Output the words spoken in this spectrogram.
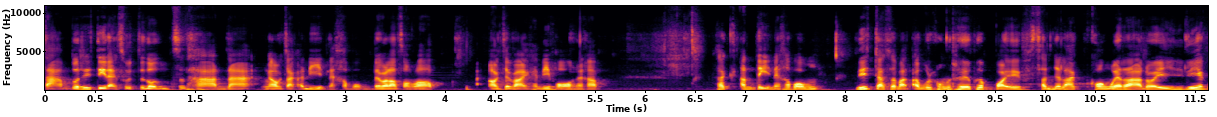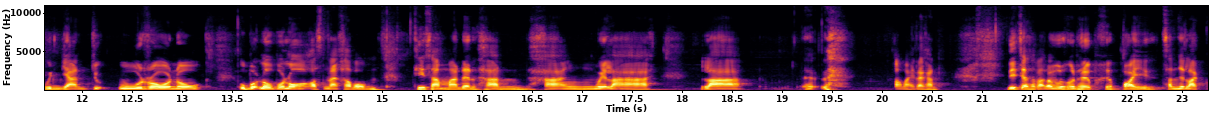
สามตัวที่ตีแรงสุดจะโดนสถานะเงาจากอดีตนะครับผมเป็นเวลาสองรอบเอาใจไปแค่นี้พอนะครับถ้าอันตินะครับผมนี่จัดสะบัดอาวุธของเธอเพื่อปล่อยสัญลักษณ์ของเวลาโดยเรียกวิญญาณจูอูโรโนอุโบโลโบลอสนะครับผมที่สามารถเดินผ่านทางเวลาลา เอาใหม่แล้วกันนี่จะสะบัดอาวุธของเธอเพื่อปล่อยสัญลักษณ์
